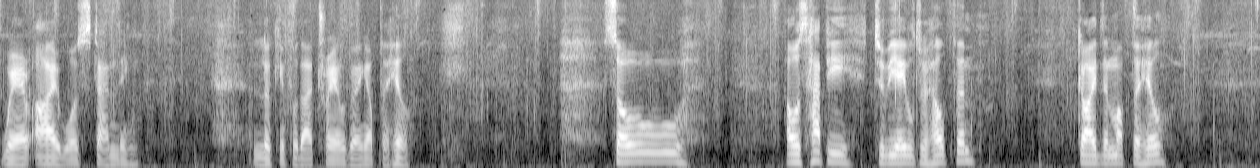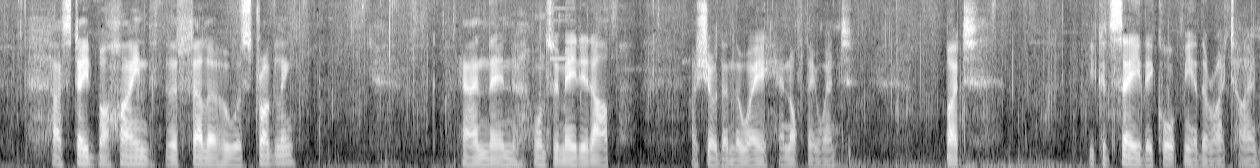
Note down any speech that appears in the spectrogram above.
where I was standing looking for that trail going up the hill. So I was happy to be able to help them, guide them up the hill. I stayed behind the fellow who was struggling. And then once we made it up, I showed them the way and off they went. But you could say they caught me at the right time.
